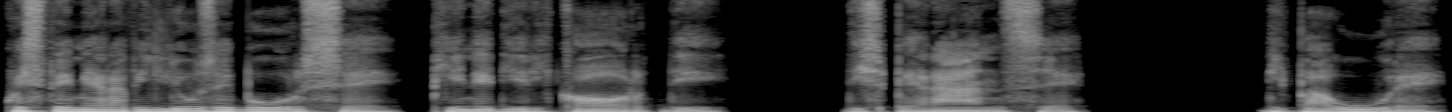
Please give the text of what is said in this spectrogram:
Queste meravigliose borse piene di ricordi, di speranze, di paure,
